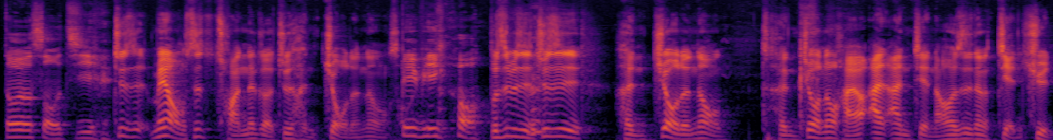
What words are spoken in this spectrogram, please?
都有手机，就是没有，我是传那个就是很旧的那种手机，BB 扣，不是不是，就是很旧的那种，很旧那种还要按按键，然后是那种简讯，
